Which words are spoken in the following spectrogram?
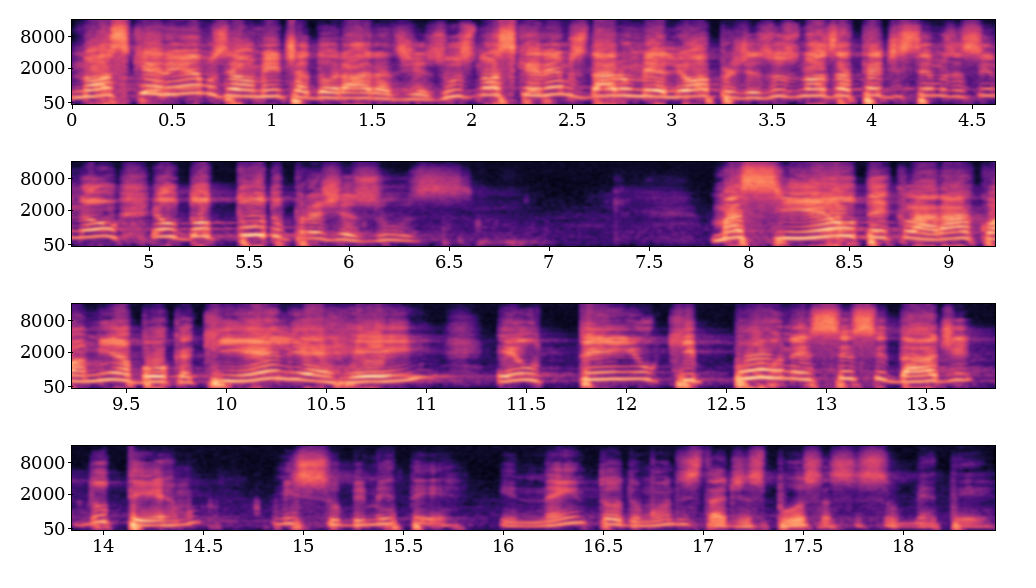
nós queremos realmente adorar a Jesus, nós queremos dar o melhor para Jesus, nós até dissemos assim: não, eu dou tudo para Jesus. Mas se eu declarar com a minha boca que Ele é rei, eu tenho que, por necessidade do termo, me submeter. E nem todo mundo está disposto a se submeter.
